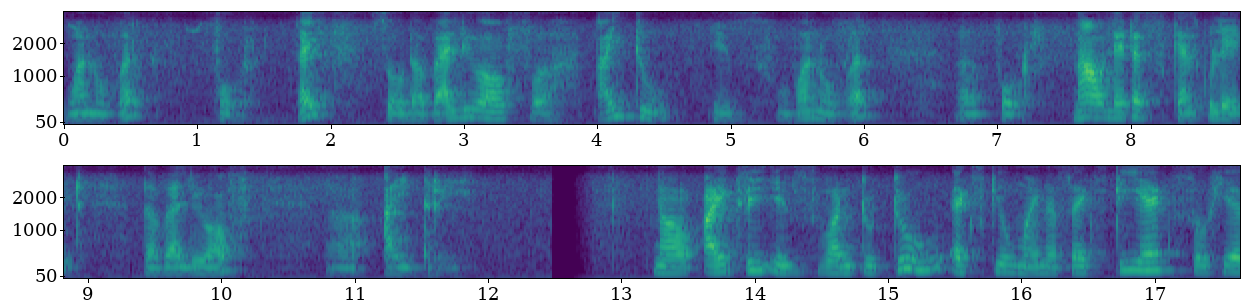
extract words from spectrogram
1 over 4 right? So the value of uh, i2 is 1 over uh, 4 now let us calculate the value of uh, i3 now i3 is 1 to 2 x cube minus x dx. So here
